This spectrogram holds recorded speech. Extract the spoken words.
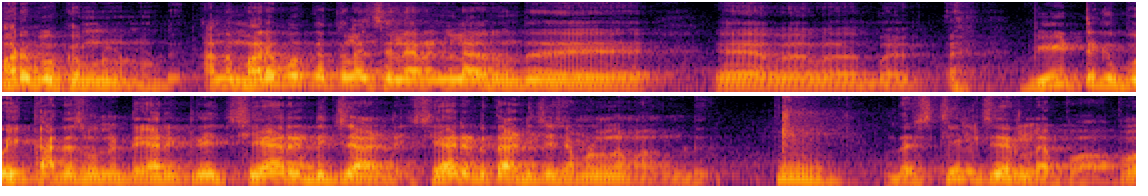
மறுபக்கம்னு ஒன்று உண்டு. அந்த மறுபக்கத்தில் சில இடங்களில் அவர் வந்து வீட்டுக்கு போய் கதை சொன்ன டேரக்டரே சேர் அடித்து அடி சேர் எடுத்து அடித்த சம்பளம்லாம் உண்டு. இந்த ஸ்டீல் சேரில் அப்போ அப்போ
